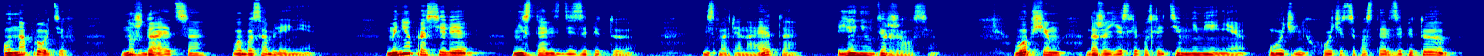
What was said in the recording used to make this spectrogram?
Он, напротив, нуждается в обособлении. Меня просили не ставить здесь запятую. Несмотря на это, я не удержался. В общем, даже если после «тем не менее» очень хочется поставить запятую –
